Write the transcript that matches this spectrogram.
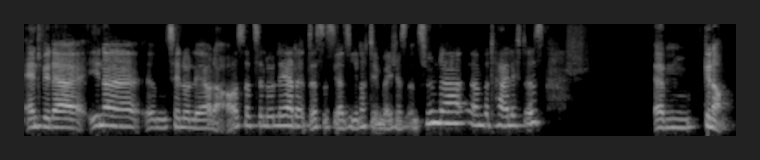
entweder innerzellulär oder außerzellulär. Das ist ja je nachdem, welches Enzym da äh, beteiligt ist. Ähm, genau.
